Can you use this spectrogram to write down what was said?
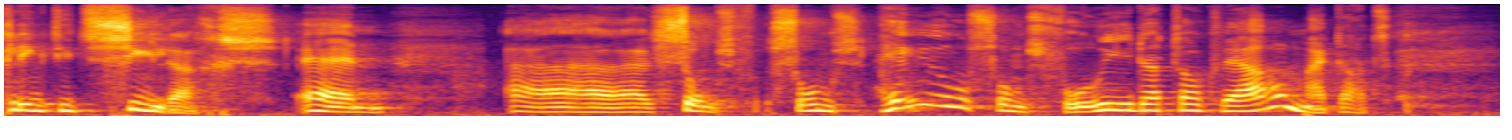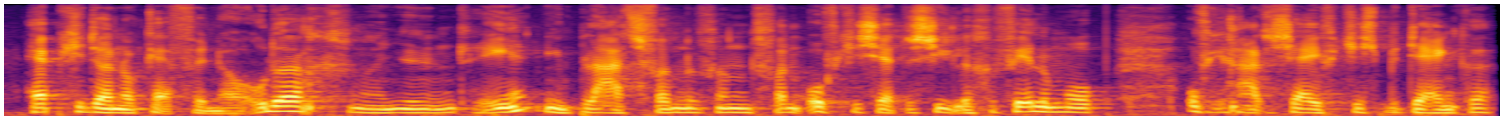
klinkt iets zieligs. En uh, soms, soms, heel soms voel je dat ook wel, maar dat heb je dan ook even nodig. In plaats van, van, van of je zet een zielige film op, of je gaat eens eventjes bedenken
